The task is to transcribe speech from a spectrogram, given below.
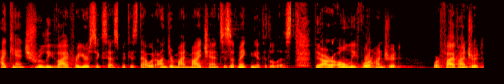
I can't truly vie for your success because that would undermine my chances of making it to the list. There are only 400 or 500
